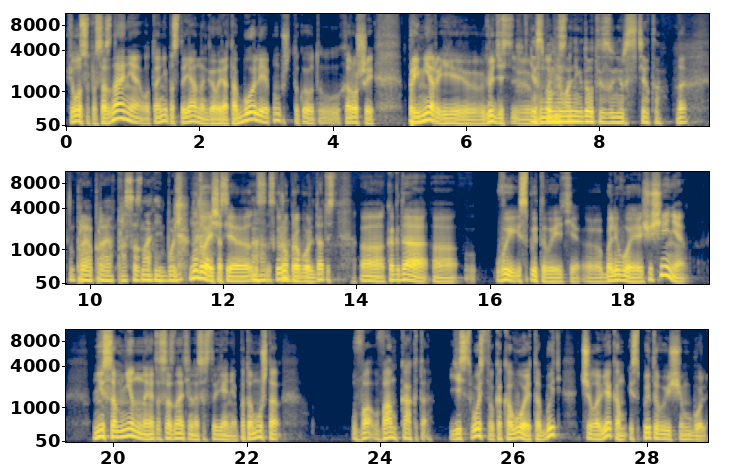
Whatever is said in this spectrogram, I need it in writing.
Философы сознания, вот они постоянно говорят о боли, ну, потому что такой вот хороший пример, и люди... Э, Я многие... вспомнил анекдот из университета. Да? Про, про, про сознание и боль. Ну, давай сейчас я ага, скажу да. про боль. Да? То есть, э, когда э, вы испытываете э, болевое ощущение, несомненно, это сознательное состояние, потому что вам как-то есть свойство, каково это быть человеком, испытывающим боль.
